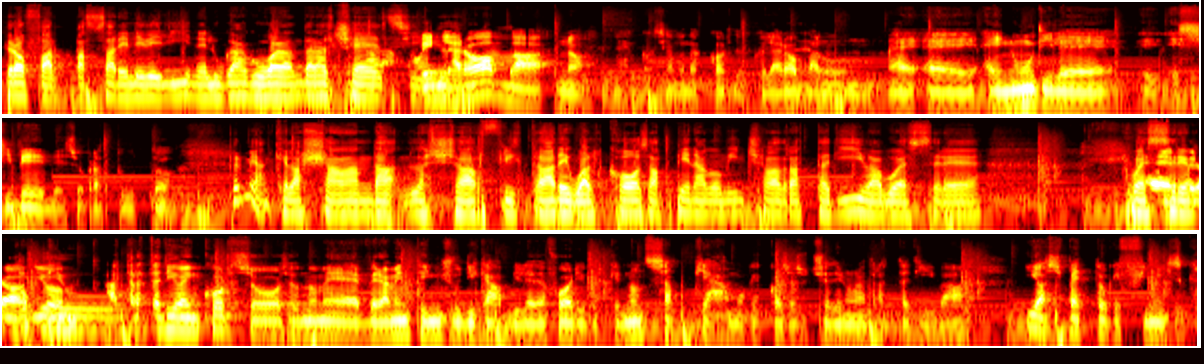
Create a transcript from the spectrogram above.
però far passare le veline, Lukaku vuole andare al Chelsea. Ah, quella roba, no, ecco, siamo d'accordo che quella roba è, è, è, inutile e, e, si vede soprattutto. Per me anche lasciar, and- lasciar filtrare qualcosa appena comincia la trattativa può essere può essere eh, però io, più... la trattativa in corso secondo me è veramente ingiudicabile da fuori perché non sappiamo che cosa succede in una trattativa. Io aspetto che finisca.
